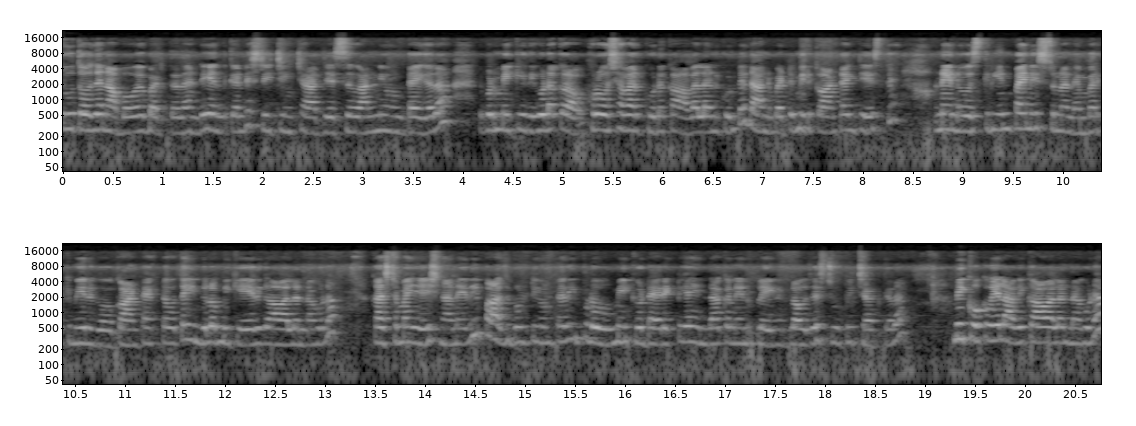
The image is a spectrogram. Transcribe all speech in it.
టూ థౌజండ్ అబోవే పడుతుందండి. ఎందుకంటే స్టిచ్చింగ్ ఛార్జెస్ అన్నీ ఉంటాయి కదా. ఇప్పుడు మీకు ఇది కూడా క్రోష వర్క్ కూడా కావాలనుకుంటే దాన్ని బట్టి మీరు కాంటాక్ట్ చేస్తే నేను స్క్రీన్ పైన ఇస్తున్న నెంబర్కి మీరు కాంటాక్ట్ అవుతే ఇందులో మీకు ఏది కావాలన్నా కూడా కస్టమైజేషన్ అనేది పాసిబిలిటీ ఉంటుంది. ఇప్పుడు మీకు డైరెక్ట్గా ఇందాక నేను ప్లెయిన్ బ్లౌజెస్ చూపించాను కదా. మీకు ఒకవేళ అవి కావాలన్నా కూడా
